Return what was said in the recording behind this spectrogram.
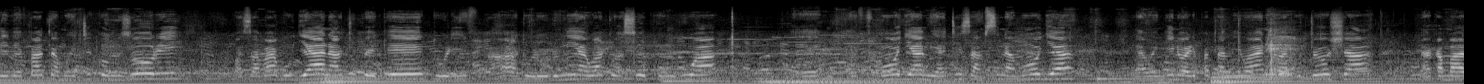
limepata mwitiko mzuri kwa sababu jana tu pekee tulihudumia uh, watu wasiopungua eh, 1951 na wengine walipata miwani ya kutosha, na kama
